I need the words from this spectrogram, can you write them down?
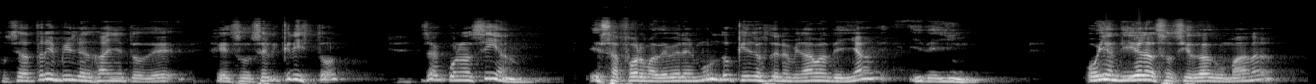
o sea, 3.000 años de Jesús el Cristo, ya conocían esa forma de ver el mundo que ellos denominaban de yang y de yin. Hoy en día la sociedad humana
